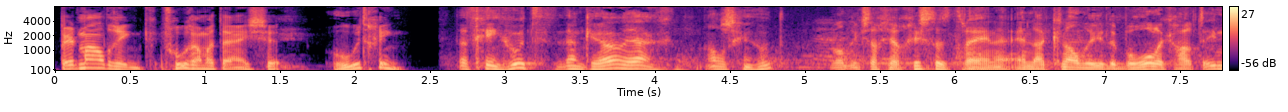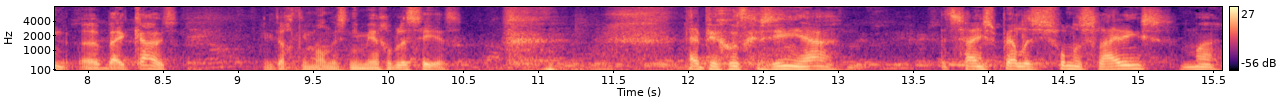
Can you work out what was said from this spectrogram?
Bert Maaldrink vroeg aan Matthijssen hoe het ging. Dat ging goed, dankjewel. Ja, alles ging goed. Want ik zag jou gisteren trainen en daar knalde je er behoorlijk hard in eh, bij Kuit. Ik dacht, die man is niet meer geblesseerd. Heb je goed gezien, ja. Het zijn spelletjes zonder slijdings, maar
